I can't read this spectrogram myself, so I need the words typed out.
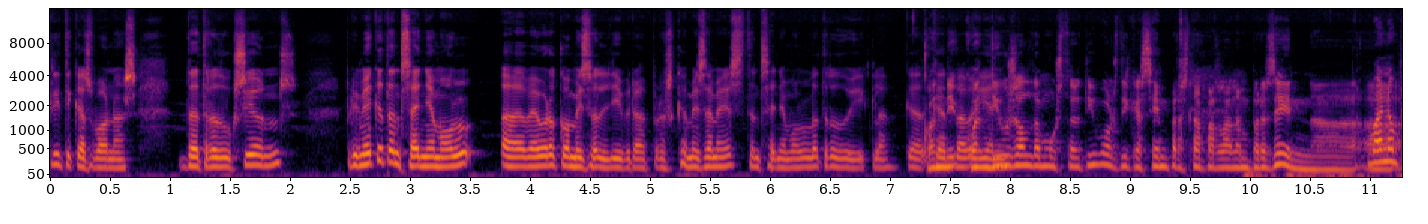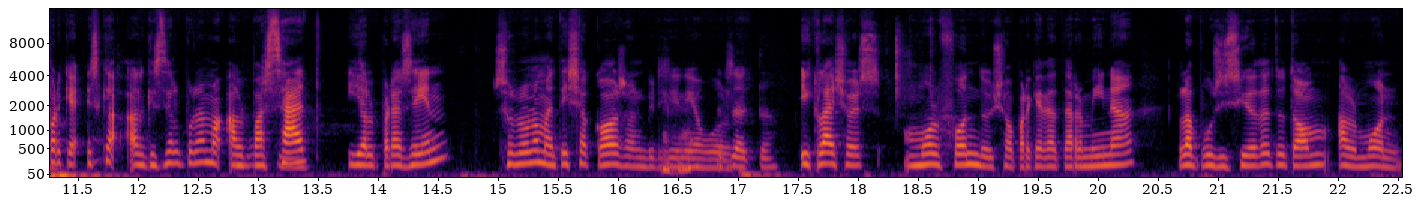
crítiques bones de traduccions, primer que t'ensenya molt a veure com és el llibre, però és que a més a més t'ensenya molt a traduir, clar. Que, quan, que di, quan dius el demostratiu vols dir que sempre està parlant en present? A, a... Bueno, perquè és que el que és el problema, el passat sí. i el present són una mateixa cosa en Virginia Woolf. Exacte. I clar, això és molt fondo, això, perquè determina la posició de tothom al món.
